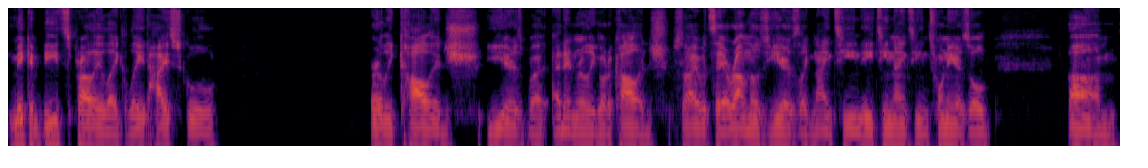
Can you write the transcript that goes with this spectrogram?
making beats probably like late high school, early college years, but I didn't really go to college. So I would say around those years, like 19, 18, 19, 20 years old. Um,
